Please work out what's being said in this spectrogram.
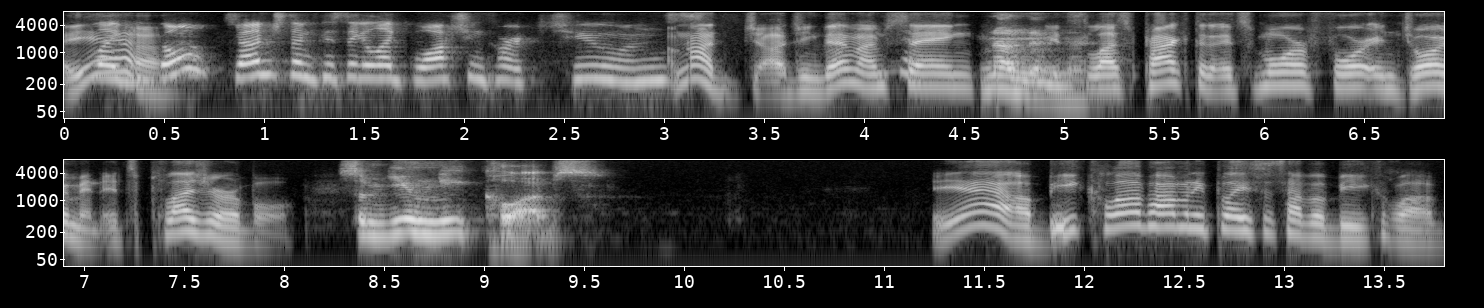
yeah, Like, don't judge them because they like watching cartoons. I'm not judging them. I'm saying No, no, no. it's less practical. It's more for enjoyment. It's pleasurable. Some unique clubs. Yeah, a bee club. How many places have a bee club?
